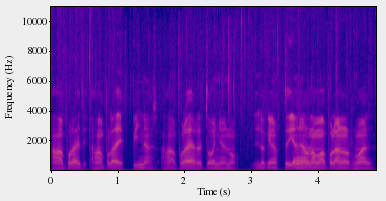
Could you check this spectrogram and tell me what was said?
amapola, de, amapola de espinas, amapola de retoño, no. Lo que nos pedían era una amapola normal.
